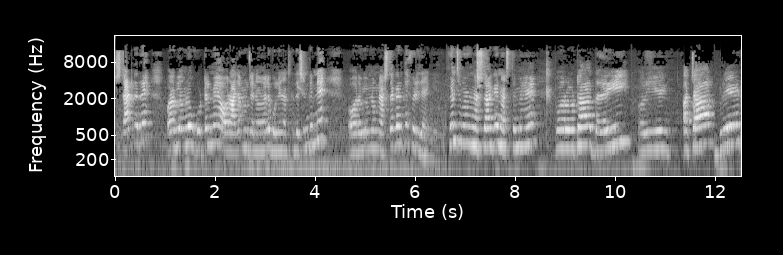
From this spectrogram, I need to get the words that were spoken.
स्टार्ट कर रहे हैं। और अभी हम लोग होटल में और आज हम लोग जाने वाले भोलेनाथ के दर्शन करने। और अभी हम लोग नाश्ता करते फिर जाएँगे। फ्रेंड्स हम नाश्ता के नाश्ते में है परोठा, दही और ये अचार, ब्रेड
